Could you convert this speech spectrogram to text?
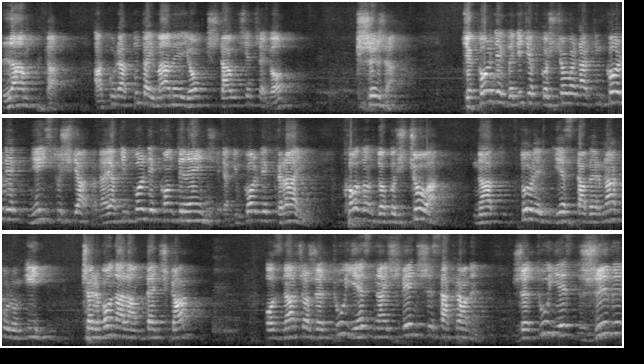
lampka. Akurat tutaj mamy ją w kształcie czego? Krzyża. Gdziekolwiek będziecie w kościołach, na jakimkolwiek miejscu świata, na jakimkolwiek kontynencie, jakimkolwiek kraju, wchodząc do kościoła, nad którym jest tabernakulum i czerwona lampeczka, oznacza, że tu jest najświętszy sakrament, że tu jest żywy,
